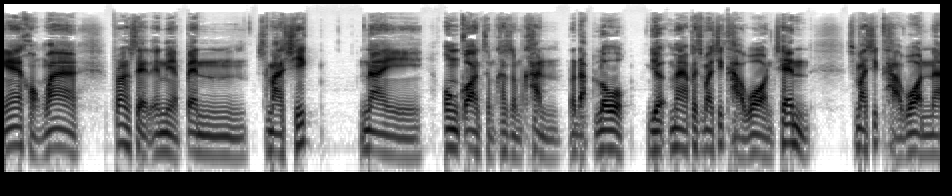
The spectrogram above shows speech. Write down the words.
แง่ของว่าฝรั่งเศสเองเนี่ยเป็นสมาชิกใน องค์กรสำคัญสำคัญระดับโลก เยอะมากเป็นสมาชิกถาวร เช่น สมาชิกถาวรใน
